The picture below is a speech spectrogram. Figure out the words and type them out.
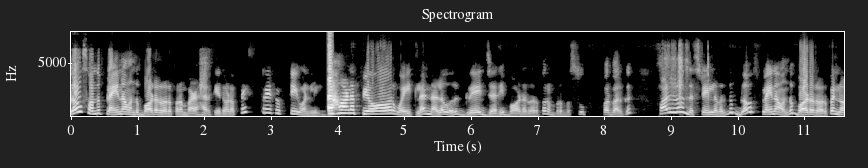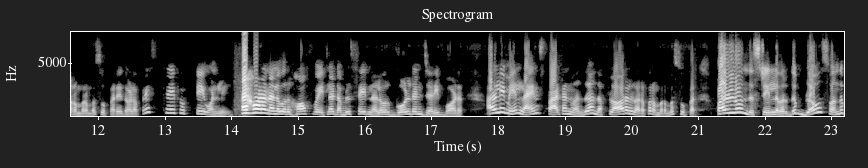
ப்ளவுஸ் வந்து பிளைனாக வந்து பார்டர் வரப்போ ரொம்ப அழகாக இருக்குது இதோட ப்ரைஸ் த்ரீ ஃபிஃப்டி ஒன்லி அழகான பியோர் ஒயிட்டில் நல்ல ஒரு கிரே ஜரி பார்டர் வரப்போ ரொம்ப ரொம்ப சூப்பராக இருக்குது பல்லு இந்த ஸ்டைலில் வருது. ப்ளவுஸ் பிளைனாக வந்து பார்டர் வரப்போ இன்னும் ரொம்ப ரொம்ப சூப்பர் இதோட ப்ரைஸ் த்ரீ ஃபிஃப்டி ஒன்லி அழகான நல்ல ஒரு ஹாஃப் ஒயிட்டில் டபுள் சைடு நல்ல ஒரு கோல்டன் ஜரி பார்டர் அதுலேயுமே லைன்ஸ் பேட்டர்ன் வந்து அந்த ஃப்ளாரல் வரப்போ ரொம்ப ரொம்ப சூப்பர் பல்லும் இந்த ஸ்டைலில் வருது. ப்ளவுஸ் வந்து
